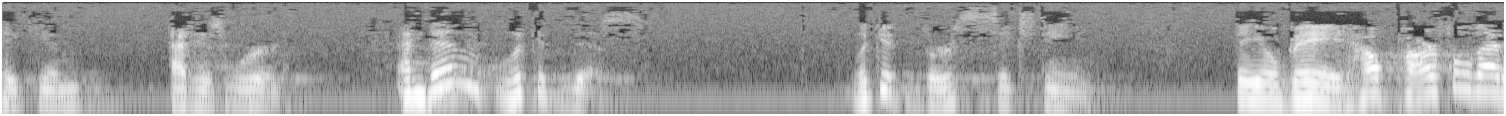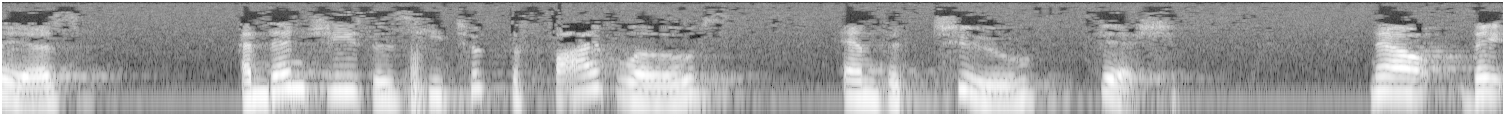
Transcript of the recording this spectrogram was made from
take him at his word. And then look at this. Look at verse 16. They obeyed. How powerful that is. And then Jesus, he took the five loaves and the two fish. Now, the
